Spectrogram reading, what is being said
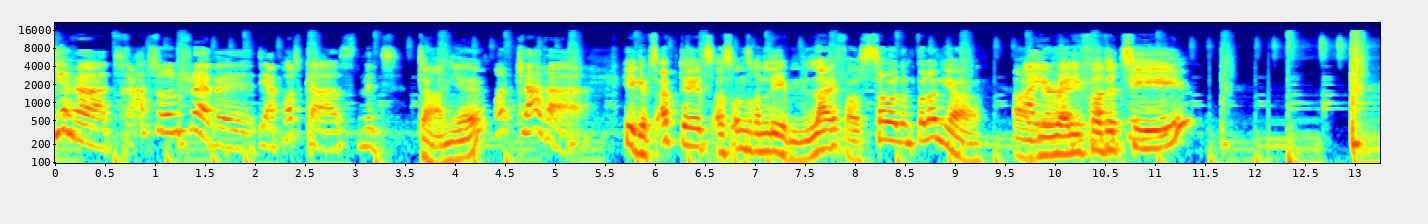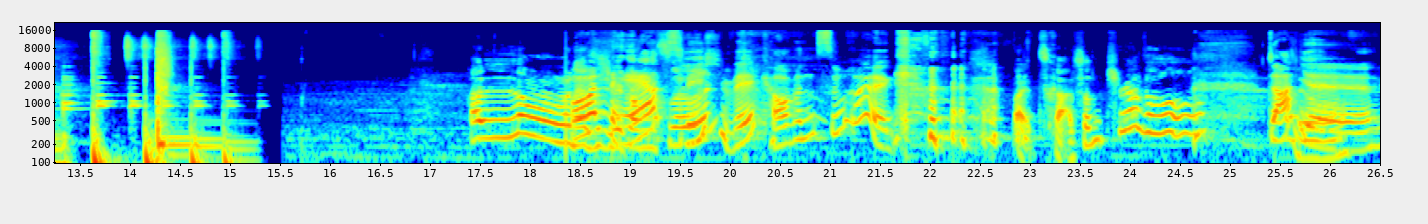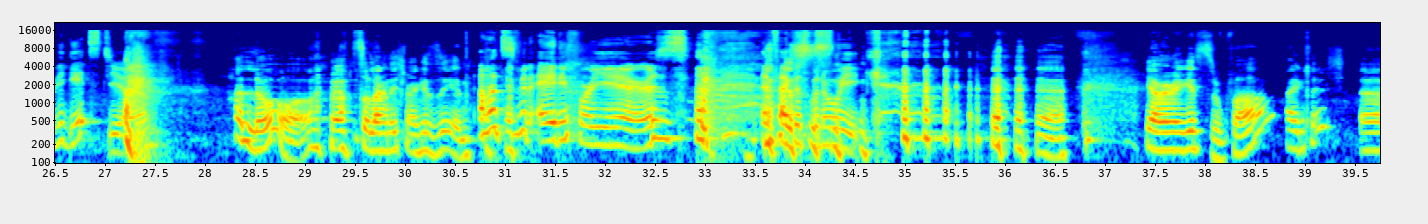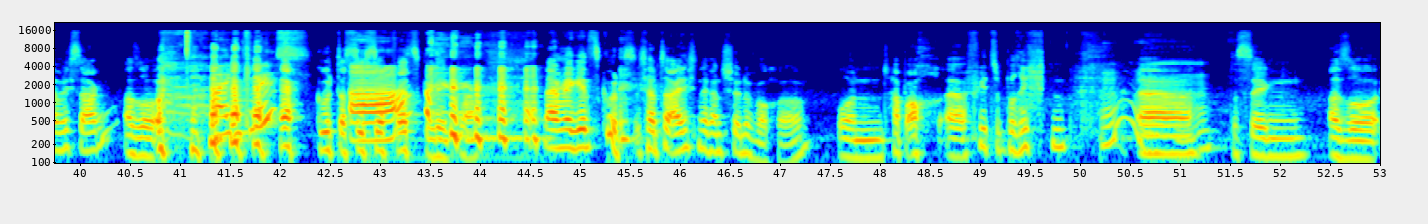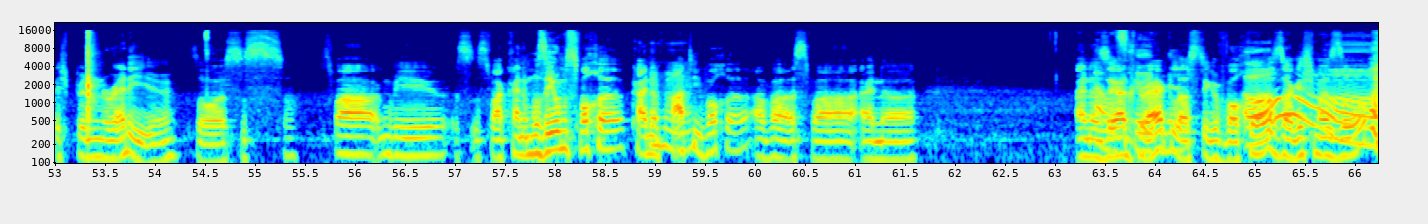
Ihr hört Tratsch und Travel, der Podcast mit Daniel und Clara. Hier gibt's Updates aus unserem Leben, live aus Seoul und Bologna. Are, Are you ready, ready for, for the tea? Hallo und, und herzlich, willkommen, zurück. willkommen zurück bei Tratsch und Travel. Daniel, Hallo. wie geht's dir? Hallo, wir haben es so lange nicht mehr gesehen. Oh, it's been 84 years. In fact, it's been a week. ja, mir geht's super, eigentlich, äh, würde ich sagen. Also. Eigentlich? gut, dass ich ah. so festgelegt war. Nein, mir geht's gut. Ich hatte eigentlich eine ganz schöne Woche und habe auch äh, viel zu berichten. Mm. Äh, deswegen, also ich bin ready. So, es ist war irgendwie, es, es war keine Museumswoche, keine mhm. Partywoche, aber es war eine, eine sehr draglastige Woche, oh, sag ich mal so.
